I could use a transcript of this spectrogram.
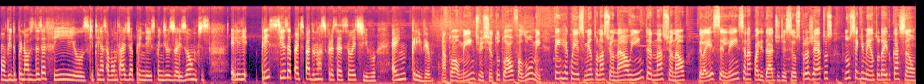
movido por novos desafios, que tem essa vontade de aprender e expandir os horizontes, ele precisa participar do nosso processo seletivo. É incrível. Atualmente, o Instituto Alfa Lumen tem reconhecimento nacional e internacional pela excelência na qualidade de seus projetos no segmento da educação.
